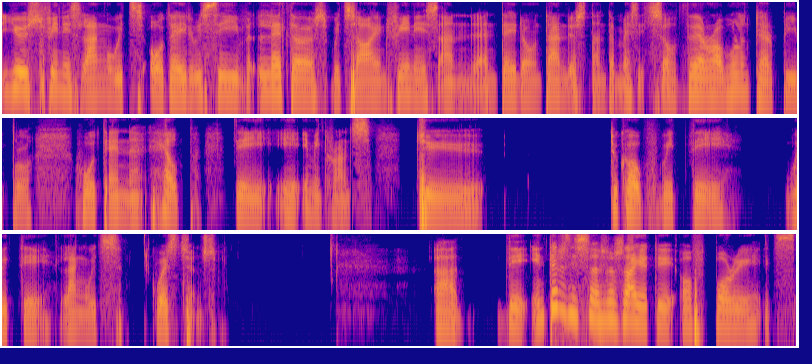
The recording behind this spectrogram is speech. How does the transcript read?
use Finnish language or they receive letters which are in Finnish and, and they don't understand the message. So there are volunteer people who then help the immigrants to to cope with the with the language questions. Uh, the Intersister Society of Pori, it's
